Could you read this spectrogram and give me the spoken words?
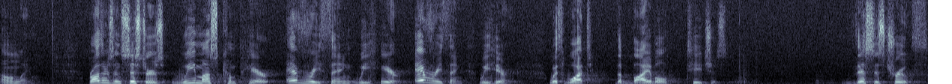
only. Brothers and sisters, we must compare everything we hear, everything we hear, with what the Bible teaches. This is truth.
